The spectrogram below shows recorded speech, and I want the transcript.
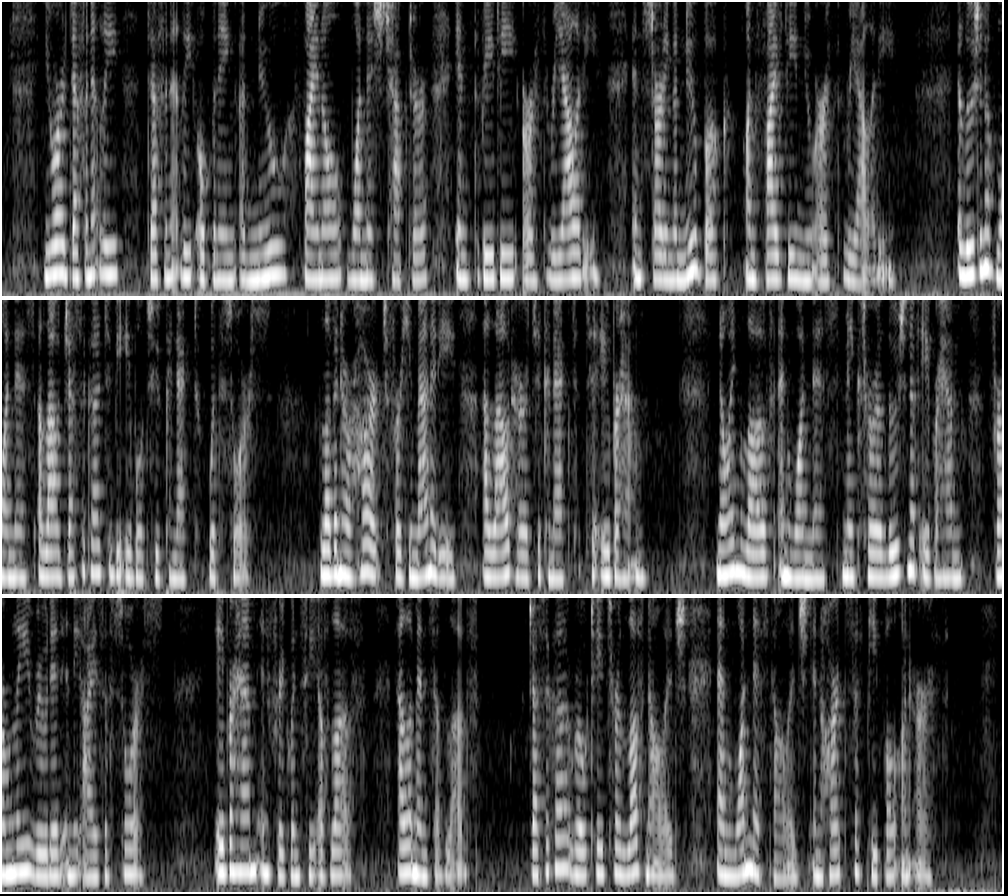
You are definitely, definitely opening a new final oneness chapter in 3D Earth reality and starting a new book on 5D New Earth reality. Illusion of Oneness allowed Jessica to be able to connect with Source. Love in her heart for humanity allowed her to connect to Abraham. Knowing love and oneness makes her illusion of Abraham firmly rooted in the eyes of Source. Abraham in frequency of love, elements of love. Jessica rotates her love knowledge and oneness knowledge in hearts of people on earth.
